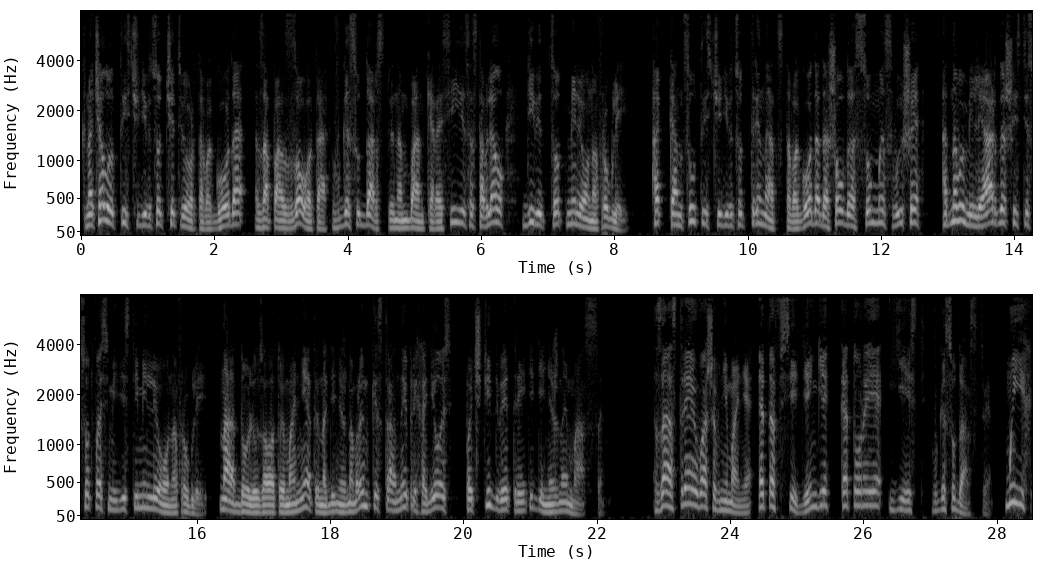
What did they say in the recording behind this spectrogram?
к началу 1904 года запас золота в Государственном банке России составлял 900 миллионов рублей, а к концу 1913 года дошел до суммы свыше 1 миллиарда 680 миллионов рублей. На долю золотой монеты на денежном рынке страны приходилось почти две трети денежной массы. Заостряю ваше внимание, это все деньги, которые есть в государстве. Мы их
